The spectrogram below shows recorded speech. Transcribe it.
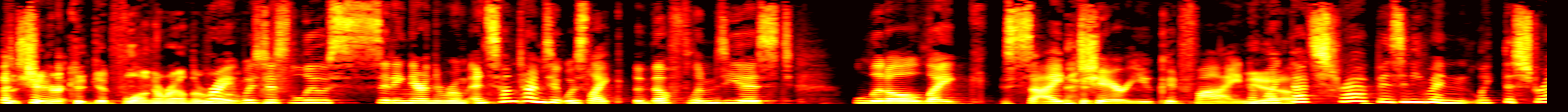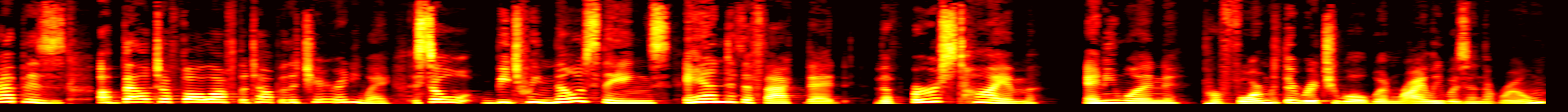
the chair chair could get flung around the room. Right, it was just loose sitting there in the room. And sometimes it was like the flimsiest little like side chair you could find. I'm like, that strap isn't even like the strap is about to fall off the top of the chair anyway. So between those things and the fact that the first time anyone performed the ritual when Riley was in the room,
